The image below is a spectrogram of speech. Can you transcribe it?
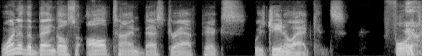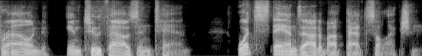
One of the bengals all-time best draft picks was geno atkins fourth yeah. round in 2010 what stands out about that selection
